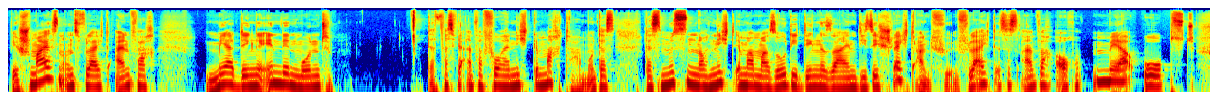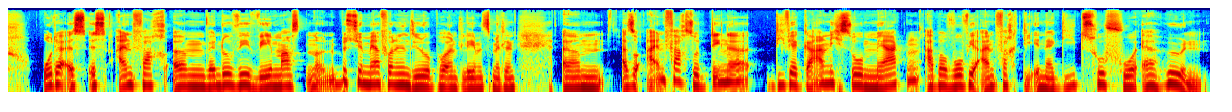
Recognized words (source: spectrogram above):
Wir schmeißen uns vielleicht einfach mehr Dinge in den Mund, das, was wir einfach vorher nicht gemacht haben. Und das, das müssen noch nicht immer mal so die Dinge sein, die sich schlecht anfühlen. Vielleicht ist es einfach auch mehr Obst oder es ist einfach, ähm, wenn du WW machst, ein bisschen mehr von den Zero-Point-Lebensmitteln. Ähm, also einfach so Dinge, die wir gar nicht so merken, aber wo wir einfach die Energiezufuhr erhöhen.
